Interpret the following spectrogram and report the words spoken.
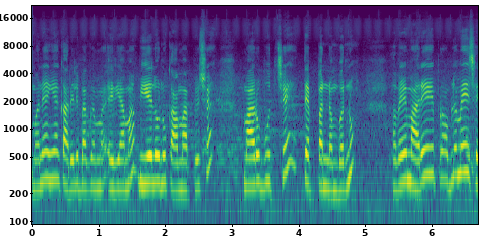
મને અહીંયા કારેલીબાગ એરિયામાં બીએલઓનું કામ આપ્યું છે. મારું બૂથ છે ત્રેપન નંબરનું. હવે મારે પ્રોબ્લેમ એ છે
